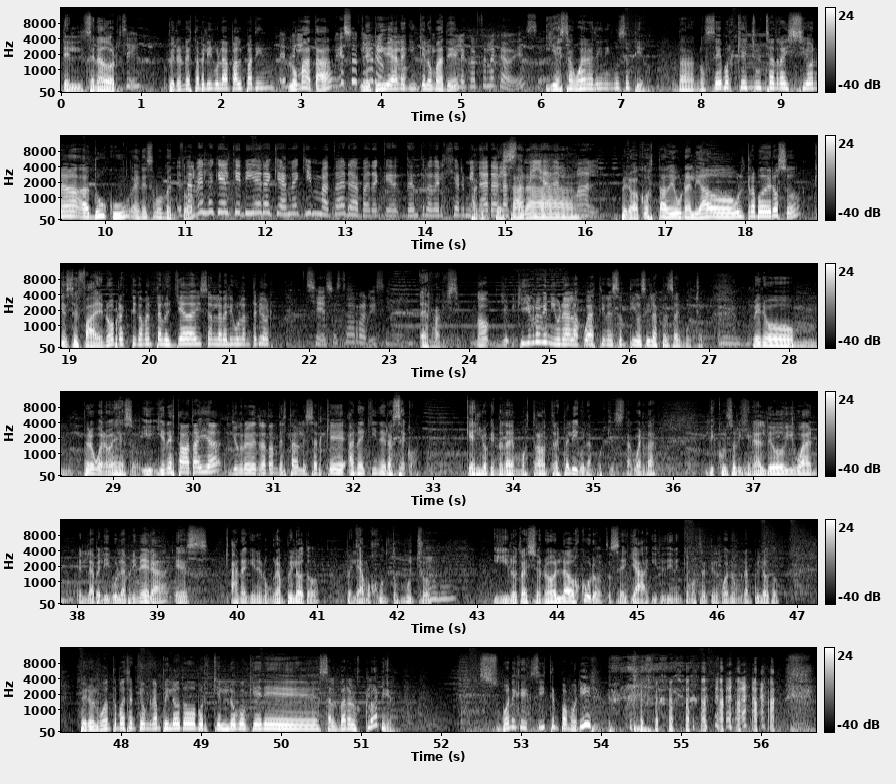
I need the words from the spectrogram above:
del senador. Sí. Pero en esta película Palpatine Eh, lo mata, eso, le pide a Anakin que lo mate. Que le corta la cabeza. y esa weá no tiene ningún sentido. Da- no sé por qué Mm. Chucha traiciona a Dooku en ese momento. Tal vez lo que él quería era que Anakin matara para que dentro de él germinara la semilla del mal. pero a costa de un aliado ultrapoderoso que se faenó prácticamente a los Jedi en la película anterior. Sí, eso está rarísimo. Es rarísimo. No, yo, que yo creo que ni una de las weas tiene sentido si las pensáis mucho. Pero, mm, pero bueno, es eso. Y, y en esta batalla yo creo que tratan de establecer que Anakin era seco. Que es lo que no te han mostrado en tres películas. Porque si te acuerdas, el discurso original de Obi-Wan en la película primera es Anakin era un gran piloto. Peleamos juntos mucho. Y lo traicionó el lado oscuro. Entonces ya, aquí te tienen que mostrar que el bueno es un gran piloto. Pero el guante te muestran que es un gran piloto porque el loco quiere salvar a los clones. Supone que existen para morir.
